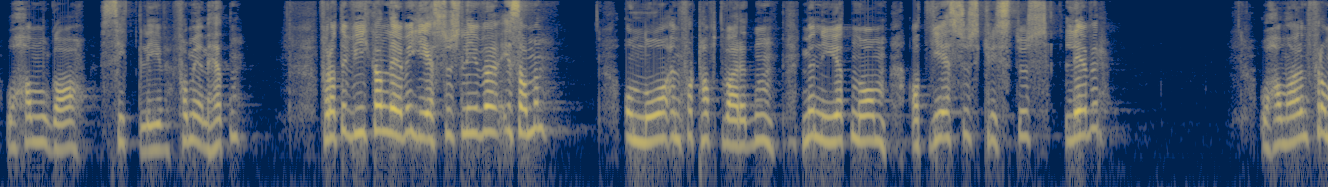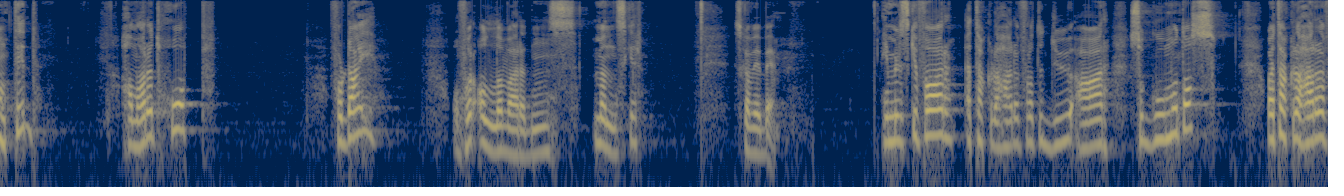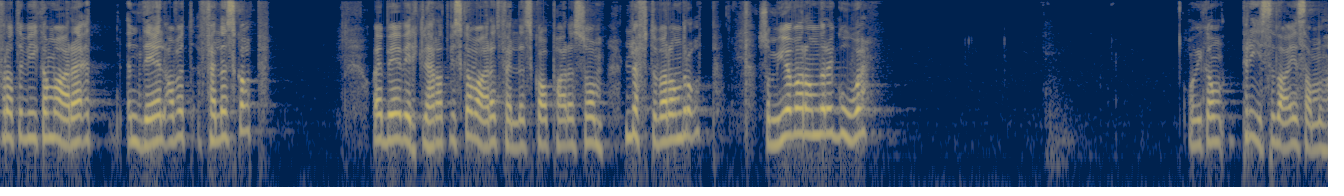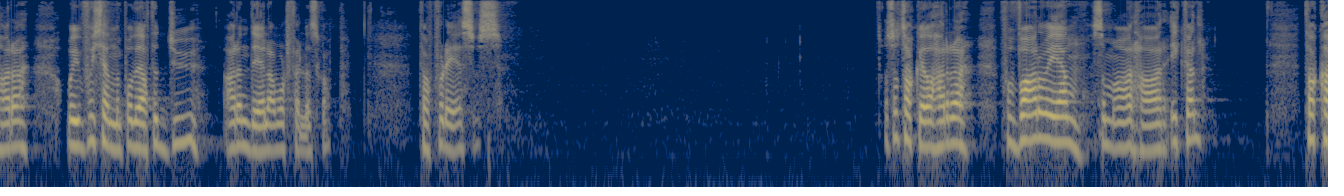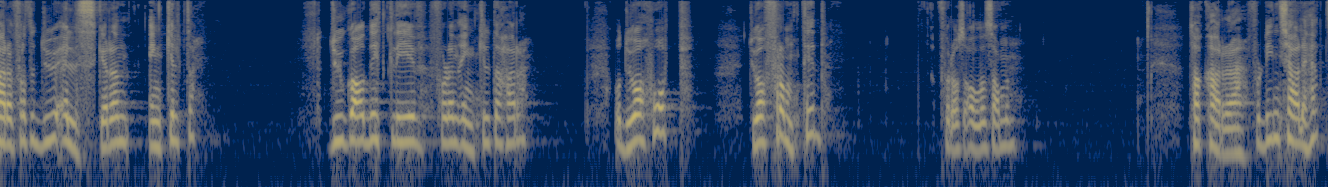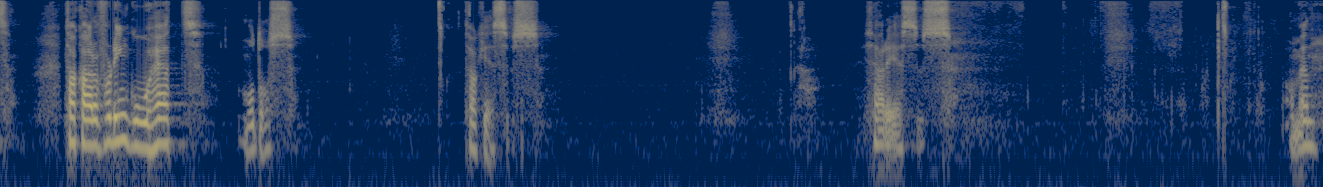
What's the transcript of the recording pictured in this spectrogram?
Og han ga sitt liv for menigheten. For at vi kan leve Jesuslivet i sammen og nå en fortapt verden med nyheten om at Jesus Kristus lever. Og han har en framtid. Han har et håp for deg og for alle verdens mennesker. Skal vi be. Himmelske Far, jeg takker deg, Herre, for at du er så god mot oss. Og jeg takker deg, Herre, for at vi kan være et, en del av et fellesskap. Og jeg ber virkelig, Herre, at vi skal være et fellesskap, Herre, som løfter hverandre opp, som gjør hverandre gode. Og vi kan prise deg sammen, Herre, og vi får kjenne på det at du er en del av vårt fellesskap. Takk for det, Jesus. Og så takker jeg deg, Herre, for hver og en som er her i kveld. Takk, Herre, for at du elsker den enkelte. Du ga ditt liv for den enkelte, Herre. Og du har håp. Du har framtid for oss alle sammen. Takk, Herre, for din kjærlighet. Takk, Herre, for din godhet mot oss. Takk, Jesus. Kjære Jesus. Amen.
